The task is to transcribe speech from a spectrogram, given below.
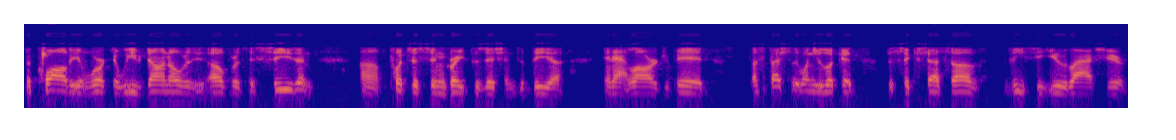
the quality of work that we've done over the, over this season uh, puts us in great position to be a, an at-large bid, especially when you look at the success of VCU last year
